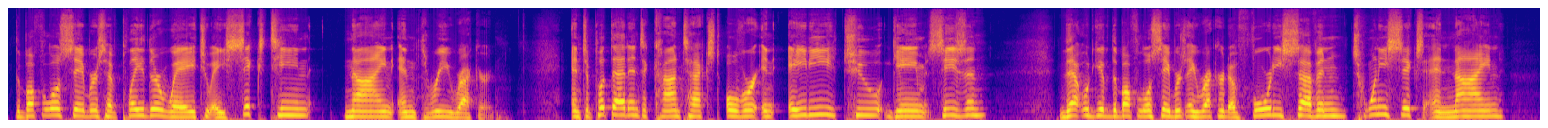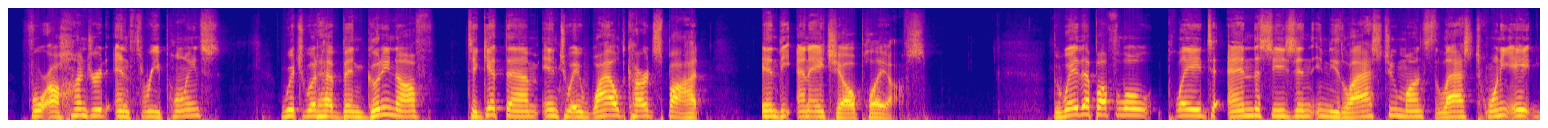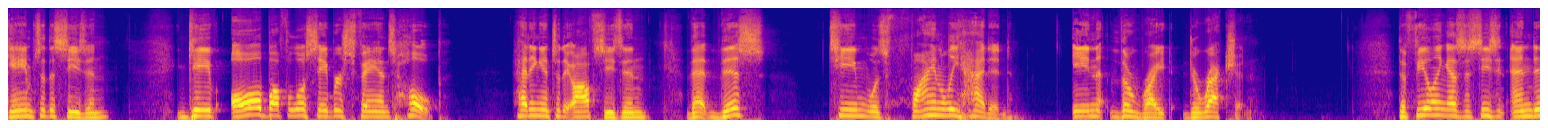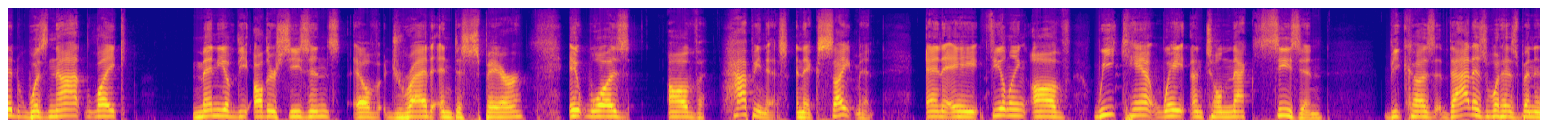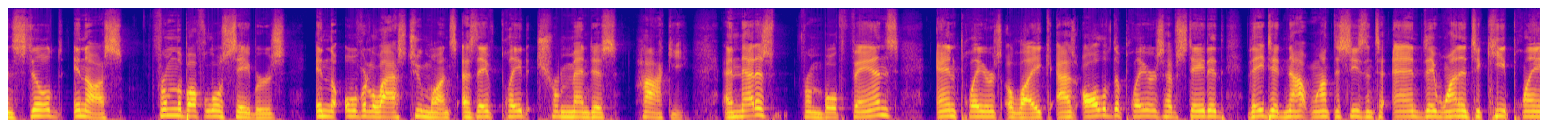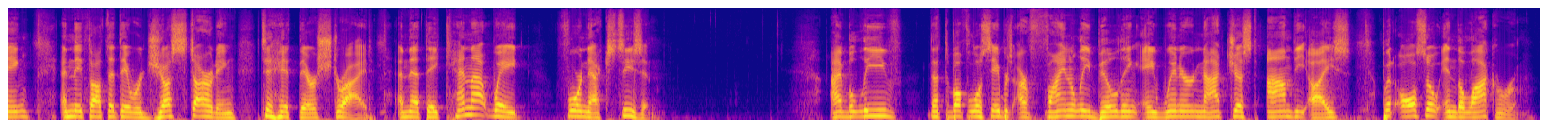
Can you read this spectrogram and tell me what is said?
the Buffalo Sabres have played their way to a 16 9 and 3 record. And to put that into context, over an 82 game season, that would give the Buffalo Sabres a record of 47, 26, and 9 for 103 points, which would have been good enough to get them into a wild card spot in the NHL playoffs. The way that Buffalo played to end the season in the last two months, the last 28 games of the season, gave all Buffalo Sabres fans hope heading into the offseason that this team was finally headed in the right direction. The feeling as the season ended was not like many of the other seasons of dread and despair. It was of happiness and excitement and a feeling of we can't wait until next season because that is what has been instilled in us from the Buffalo Sabres in the over the last 2 months as they've played tremendous hockey. And that is from both fans and players alike, as all of the players have stated they did not want the season to end. They wanted to keep playing, and they thought that they were just starting to hit their stride and that they cannot wait for next season. I believe that the Buffalo Sabres are finally building a winner, not just on the ice, but also in the locker room.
